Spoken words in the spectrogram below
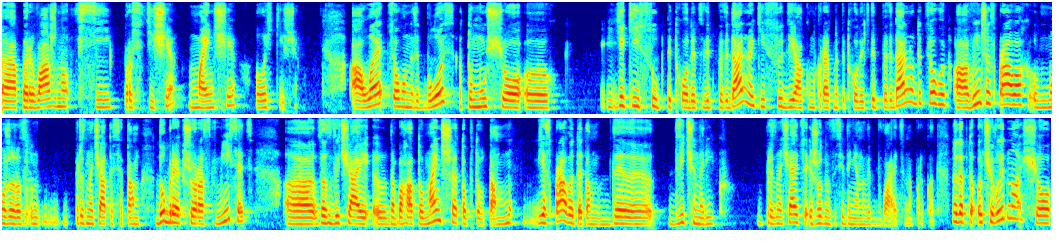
е, переважно всі простіші, менші, легкіші. Але цього не відбулося, тому що е, якийсь суд підходить відповідально, якийсь суддя конкретно підходить відповідально до цього. А в інших справах може призначатися там добре, якщо раз в місяць, е, зазвичай набагато менше. Тобто там є справи, де там де двічі на рік призначаються і жодне засідання не відбувається, наприклад. Ну тобто, очевидно, що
